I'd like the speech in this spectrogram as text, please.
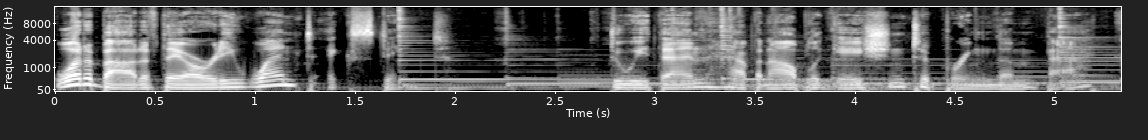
What about if they already went extinct? Do we then have an obligation to bring them back?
